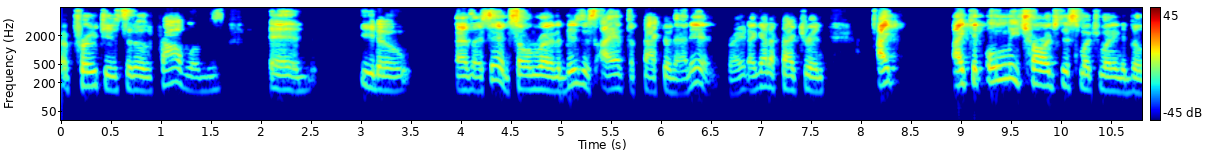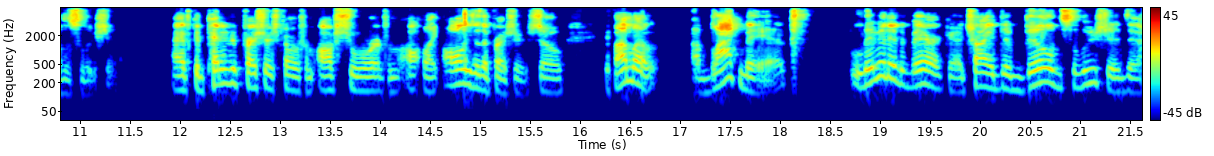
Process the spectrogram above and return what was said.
approaches to those problems, and you know, as I said, someone running a business, I have to factor that in. Right? I got to factor in. I I can only charge this much money to build a solution. I have competitive pressures coming from offshore, from all, like all these other pressures. So if I'm a, a black man living in America trying to build solutions and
